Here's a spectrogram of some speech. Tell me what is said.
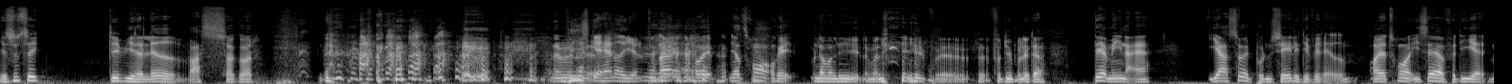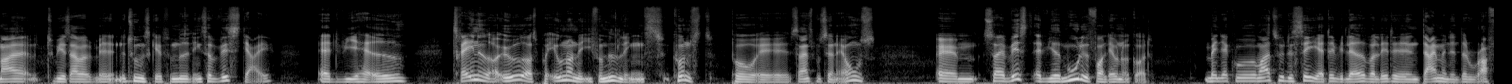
Jeg synes ikke, det vi havde lavet var så godt. Vi skal have noget hjælp. Nej, okay, jeg tror, okay, lad mig lige, lad mig lige øh, fordybe lidt der. Det jeg mener er, jeg så et potentiale i det, vi lavede. Og jeg tror især fordi, at mig og Tobias arbejdede med naturvidenskabsformidling, så vidste jeg, at vi havde trænet og øvet os på evnerne i formidlingens kunst på øh, Science Museum i Aarhus. Øhm, så jeg vidste, at vi havde mulighed for at lave noget godt. Men jeg kunne meget tydeligt se, at det vi lavede var lidt en diamond in the rough.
